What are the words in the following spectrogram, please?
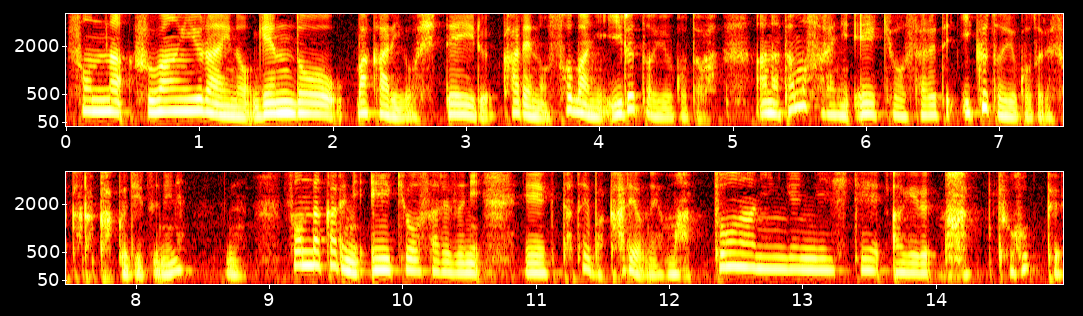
そんな不安由来の言動ばかりをしている彼のそばにいるということはあなたもそれに影響されていくということですから確実にね、うん、そんな彼に影響されずに、えー、例えば彼をねまっとうな人間にしてあげる。まっとうって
